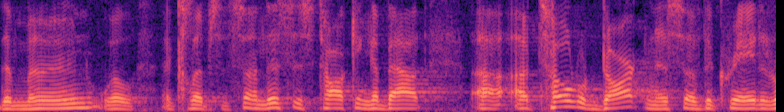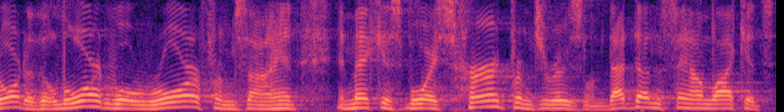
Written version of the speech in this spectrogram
the moon will eclipse the sun. This is talking about uh, a total darkness of the created order. The Lord will roar from Zion and make his voice heard from Jerusalem. That doesn't sound like it's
